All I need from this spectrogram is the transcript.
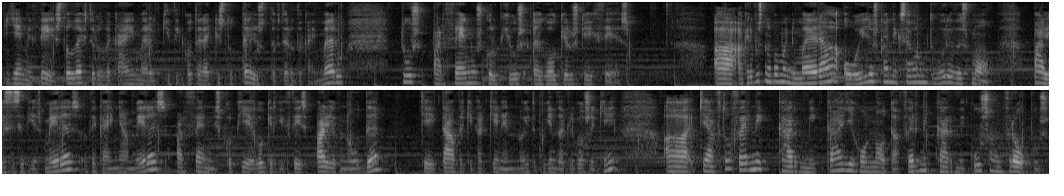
γεννηθεί στο δεύτερο δεκαήμερο και ειδικότερα εκεί στο τέλος του δεύτερου δεκαήμερου, τους παρθένους, σκορπιούς, εγώκερους και ηχθείες. Α, ακριβώς την επόμενη μέρα ο ήλιος κάνει εξάγωνο με το βόρειο δεσμό. Πάλι στις ίδιες μοίρες, 19 μοίρες, παρθένοι, σκορπιοί, εγώκεροι και ηχθείες πάλι ευνοούνται και οι τάβροι και οι καρκίνοι εννοείται που γίνεται ακριβώς εκεί και αυτό φέρνει καρμικά γεγονότα, φέρνει καρμικούς ανθρώπους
